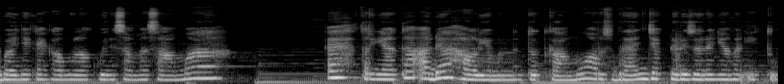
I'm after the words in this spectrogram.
banyak yang kamu lakuin sama-sama. Eh, ternyata ada hal yang menuntut kamu harus beranjak dari zona nyaman itu.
